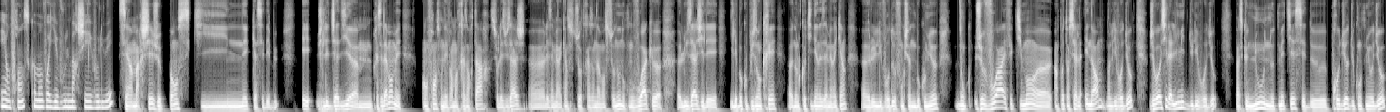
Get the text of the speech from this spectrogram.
Et en France, comment voyez-vous le marché évoluer? C'est un marché, je pense, qui n'est qu'à ses débuts. Et je l'ai déjà dit euh, précédemment, mais En France, on est vraiment très en retard sur les usages. Euh, les Américains sont toujours très en avance sur nous. Donc, on voit que euh, l'usage, il est, il est beaucoup plus ancré euh, dans le quotidien des Américains. Le livre audio fonctionne beaucoup mieux. Donc, je vois effectivement un potentiel énorme dans le livre audio. Je vois aussi la limite du livre audio. Parce que nous, notre métier, c'est de produire du contenu audio.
